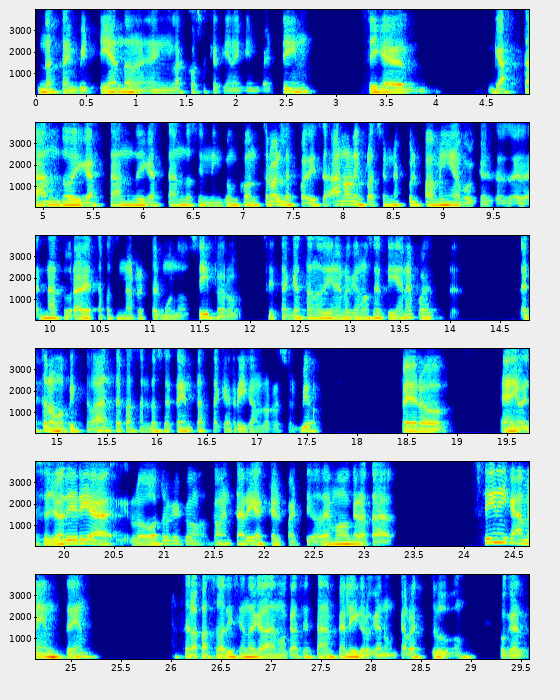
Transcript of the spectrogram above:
no está invirtiendo en las cosas que tiene que invertir, sigue gastando y gastando y gastando sin ningún control. Después dice, ah, no, la inflación no es culpa mía porque es, natural y está pasando al resto del mundo. Sí, pero si estás gastando dinero que no se tiene, pues esto lo hemos visto antes, pasan los 70 hasta que Reagan lo resolvió. Pero, anyway, so yo diría, lo otro que co- comentaría es que el Partido Demócrata cínicamente se la pasó diciendo que la democracia estaba en peligro, que nunca lo estuvo, porque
